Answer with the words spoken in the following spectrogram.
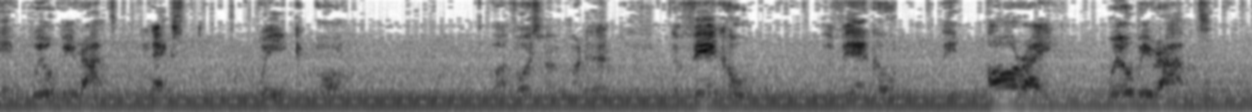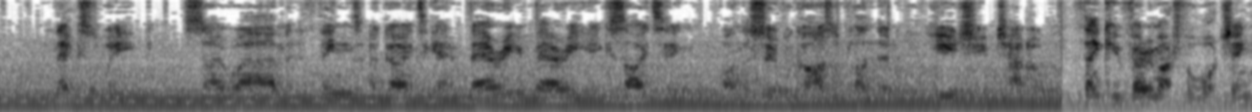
It will be wrapped next week. Oh, my voice went funny then. The vehicle, the vehicle, the R8 will be wrapped next week. So um, things are going to get very, very exciting on the Supercars of London YouTube channel. Thank you very much for watching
